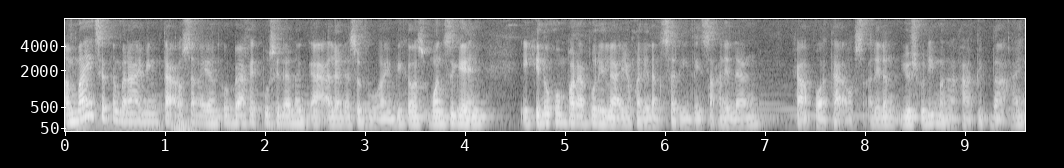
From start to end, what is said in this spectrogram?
Ang mindset ng maraming tao sa ngayon kung bakit po sila nag-aalala sa buhay because once again, ikinukumpara po nila yung kanilang sarili sa kanilang kapwa-tao, sa kanilang usually mga kapitbahay.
